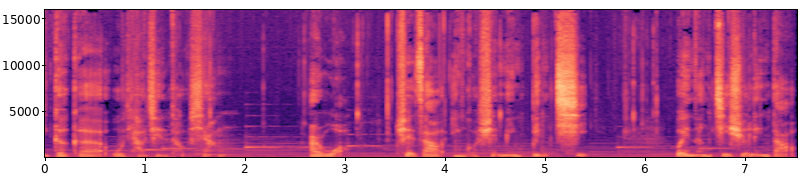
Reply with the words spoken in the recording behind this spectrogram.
一个个无条件投降，而我却遭英国选民摒弃，未能继续领导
